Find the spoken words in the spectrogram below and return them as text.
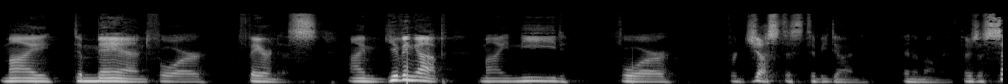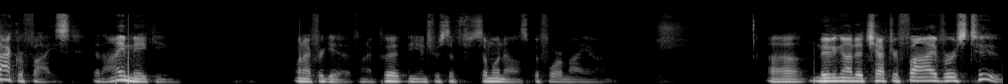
my demand for fairness. I'm giving up my need for, for justice to be done in a moment. There's a sacrifice that I'm making when I forgive, when I put the interest of someone else before my own. Uh, moving on to chapter 5, verse 2.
